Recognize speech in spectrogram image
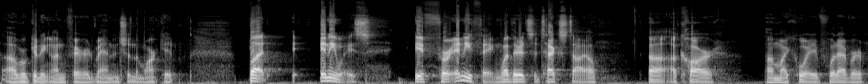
uh, were getting unfair advantage in the market. But, anyways, if for anything, whether it's a textile, uh, a car, a microwave, whatever,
